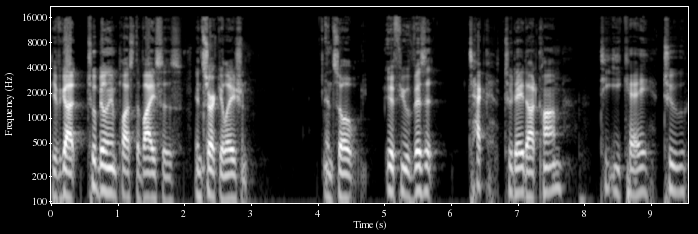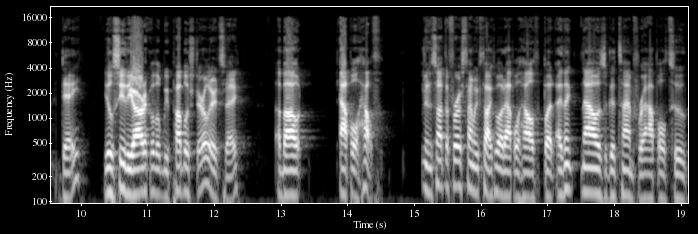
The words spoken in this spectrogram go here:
You've got 2 billion plus devices in circulation. And so if you visit tek2day.com, T E K 2 day, you'll see the article that we published earlier today about Apple Health. And it's not the first time we've talked about Apple Health, but I think now is a good time for Apple to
